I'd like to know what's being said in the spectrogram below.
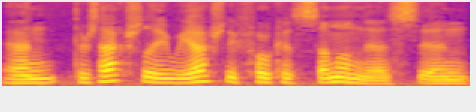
And there's actually, we actually focus some on this in,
